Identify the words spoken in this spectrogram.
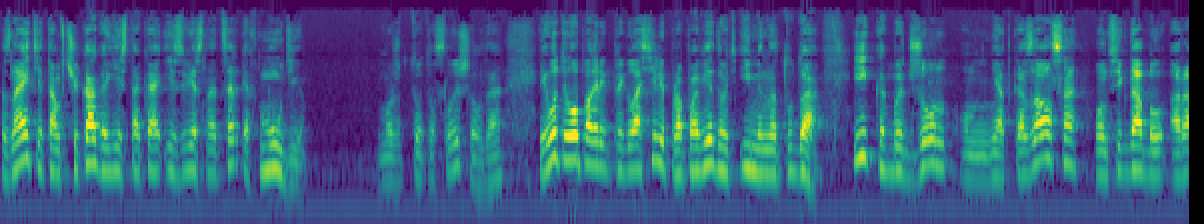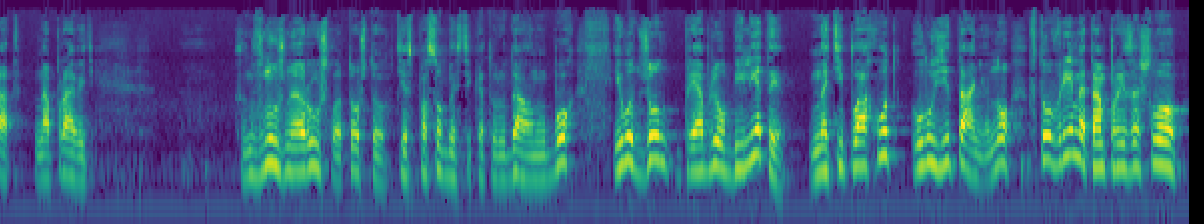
Знаете, там в Чикаго есть такая известная церковь Муди. Может, кто-то слышал, да? И вот его пригласили проповедовать именно туда. И как бы Джон, он не отказался, он всегда был рад направить в нужное русло то, что те способности, которые дал ему Бог. И вот Джон приобрел билеты на теплоход Лузитанию. Но в то время там произошло,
